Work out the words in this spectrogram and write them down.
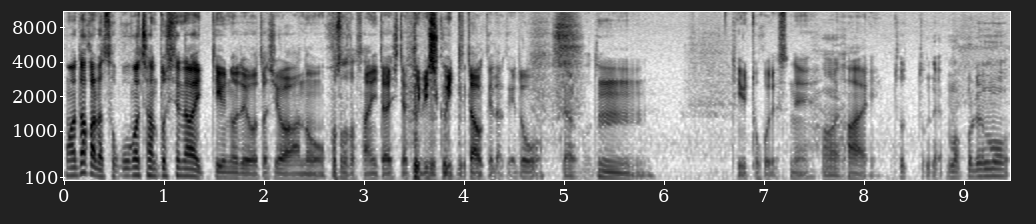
まあ、だからそこがちゃんとしてないっていうので私はあの細田さんに対しては厳しく言ってたわけだけど。なるほど、うんっていうとこですね。はい。はい、ちょっとねまあこれも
